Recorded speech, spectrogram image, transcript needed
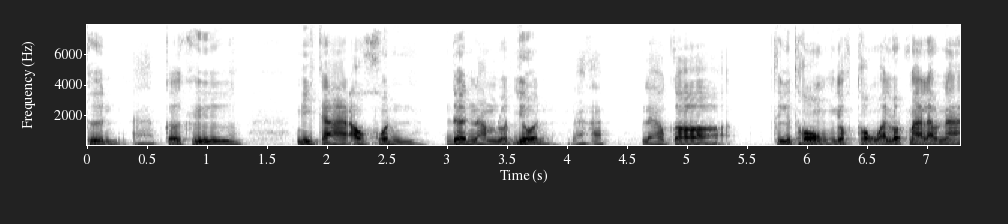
ขึ้นนะครับก็คือมีการเอาคนเดินนำรถยนต์นะครับ แล้วก็ถือธงยกธงว่ารถมาแล้วนะ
